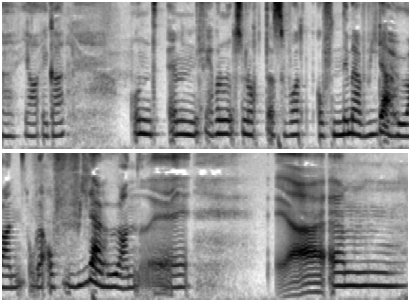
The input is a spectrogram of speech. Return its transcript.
äh, ja, egal. Und ähm, wir benutzen noch das Wort auf nimmer wiederhören oder auf Wiederhören. Äh, ja, ähm.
